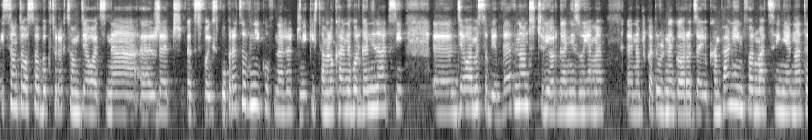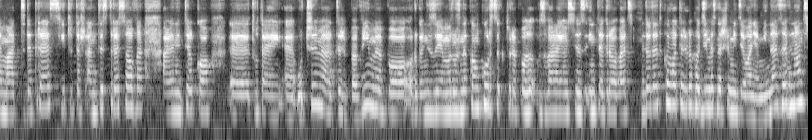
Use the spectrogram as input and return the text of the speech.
i są to osoby, które chcą działać na e, rzecz swoich współpracowników, na rzecz jakichś tam lokalnych organizacji. E, Działamy sobie wewnątrz, czyli organizujemy na przykład różnego rodzaju kampanie informacyjne na temat depresji, czy też antystresowe, ale nie tylko e, tutaj e, uczymy, ale też bawimy, bo organizujemy różne konkursy, które pozwalają się zintegrować. Dodatkowo też wychodzimy z naszymi działaniami na zewnątrz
